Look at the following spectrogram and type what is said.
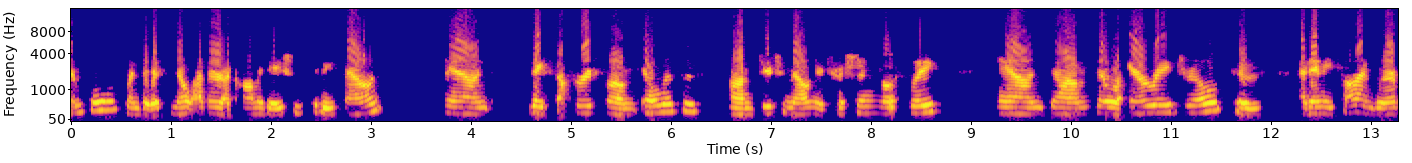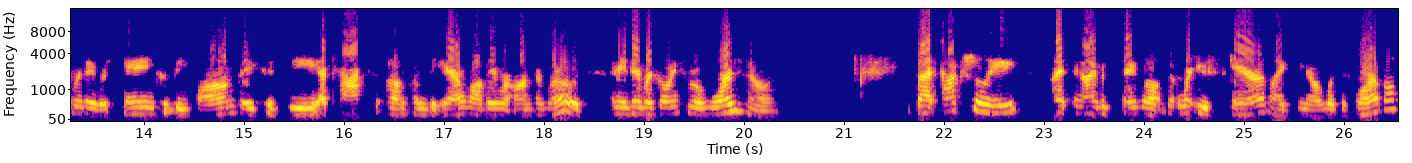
temples when there was no other accommodations to be found, and they suffered from illnesses um, due to malnutrition mostly. And um, there were air raid drills because at any time, wherever they were staying could be bombed. They could be attacked um, from the air while they were on the road. I mean, they were going through a war zone. But actually, I, and I would say, well, but weren't you scared? Like, you know, was it horrible? And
